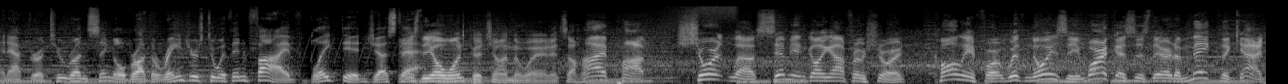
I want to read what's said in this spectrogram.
And after a two run single brought the Rangers to within five, Blake did just that. There's the 0 1 pitch on the way, and it's a high pop, short left. Semien going out from short, calling for it with Neuse. Marcus is there to make the catch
